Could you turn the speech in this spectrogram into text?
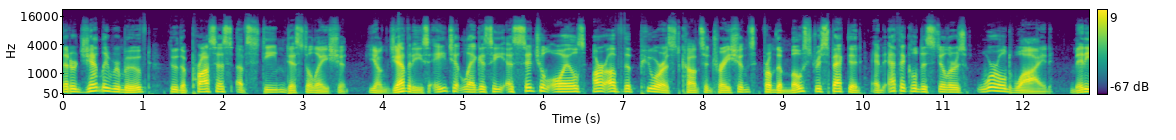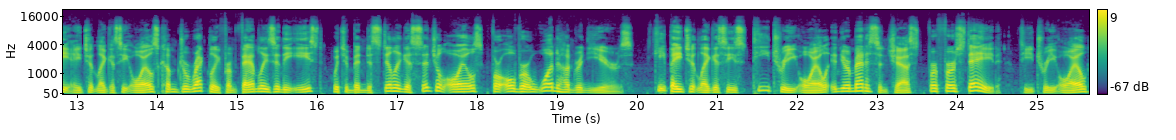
that are gently removed through the process of steam distillation. Youngevity's ancient legacy essential oils are of the purest concentrations from the most respected and ethical distillers worldwide. Many ancient legacy oils come directly from families in the East which have been distilling essential oils for over 100 years. Keep Ancient Legacy's tea tree oil in your medicine chest for first aid. Tea tree oil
